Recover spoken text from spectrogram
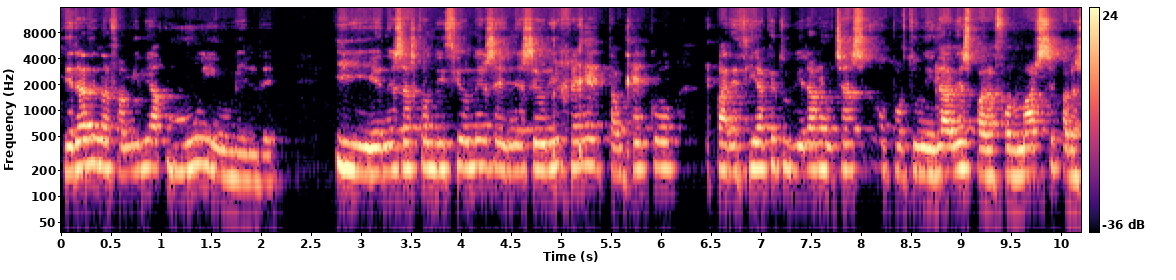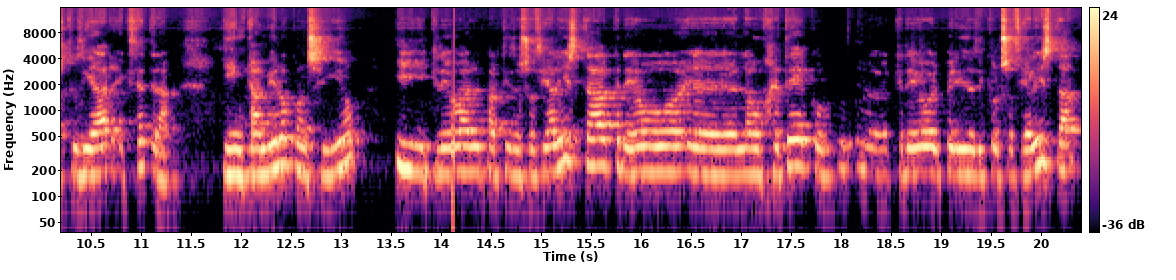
era de una familia muy humilde. Y en esas condiciones, en ese origen, tampoco parecía que tuviera muchas oportunidades para formarse, para estudiar, etc. Y en cambio lo consiguió y creó el Partido Socialista, creó eh, la UGT, eh, creó el periódico El Socialista,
